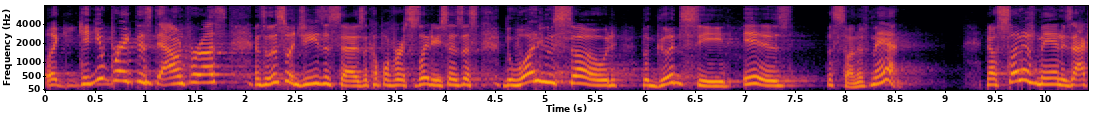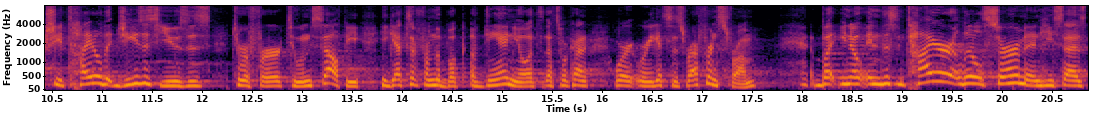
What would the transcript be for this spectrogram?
Like, can you break this down for us? And so this is what Jesus says a couple verses later. He says this The one who sowed the good seed is the Son of Man. Now, Son of Man is actually a title that Jesus uses to refer to himself. He, he gets it from the book of Daniel. That's, that's where, kind of, where, where he gets this reference from. But, you know, in this entire little sermon, he says,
